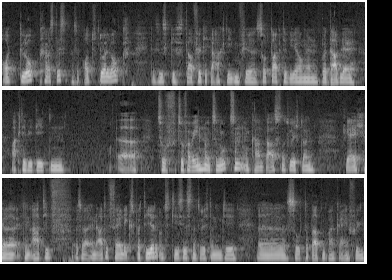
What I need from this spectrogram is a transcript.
Outlook heißt es, also Outdoor Log. Das ist dafür gedacht, eben für SOT-Aktivierungen, portable Aktivitäten äh, zu, zu verwenden und zu nutzen und kann das natürlich dann gleich äh, den Artif, also ein Artif-File exportieren und dieses natürlich dann in die äh, SOTA-Datenbank reinfüllen.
